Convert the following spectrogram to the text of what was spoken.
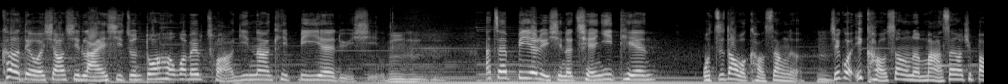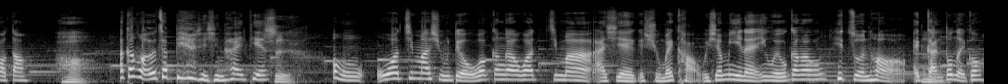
考到的消息来的时阵，拄好，我要带囡仔去毕业旅行。嗯嗯嗯。啊，在毕业旅行的前一天，我知道我考上了。嗯。结果一考上了，马上要去报到。啊。啊，刚好又在毕业旅行那一天。是。哦，我今麦想到，我刚刚我今麦还是想要考，为什么呢？因为我刚刚迄阵吼，哎，感动的讲，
